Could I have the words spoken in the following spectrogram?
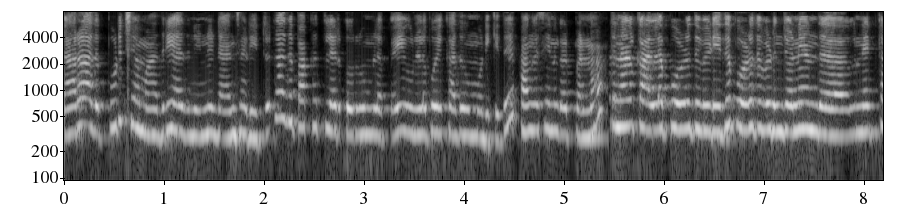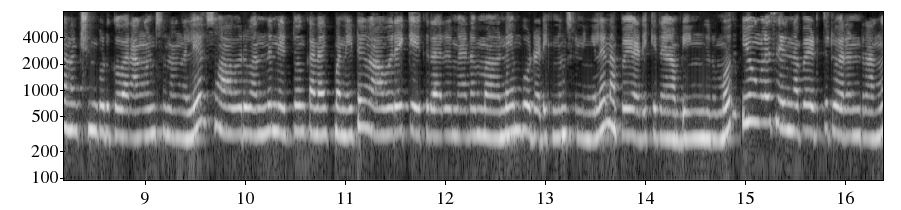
யாரோ அதை பிடிச்ச மாதிரி அது நின்று டான்ஸ் ஆடிட்டு இருக்கு. அது பக்கத்துல இருக்க ரூம்ல போய் உள்ள போய் கதவு முடிக்குது அங்க சீன் கட் பண்ணா அதனால காலைல பொழுது விடியுது. பொழுது விடிஞ்சோடனே அந்த நெட் கனெக்ஷன் கொடுக்க வராங்கன்னு சொன்னாங்க இல்லையா? ஸோ அவர் வந்து நெட்டும் கனெக்ட் பண்ணிட்டு அவரே கேட்குறாரு மேடம் நேம் போர்டு அடிக்கணும்னு சொன்னீங்களே நான் போய் அடிக்கிறேன் அப்படிங்கிற போது இவங்களும் சரி நான் போய் எடுத்துட்டு வரேன்றாங்க.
